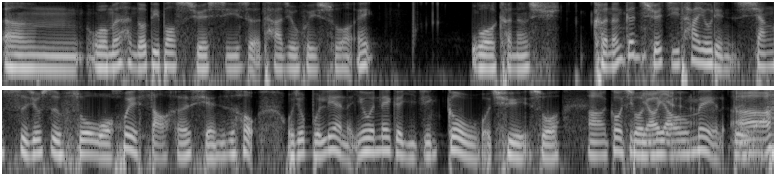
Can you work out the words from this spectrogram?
嗯，我们很多 B-box 学习者，他就会说：“哎，我可能学，可能跟学吉他有点相似，就是说我会扫和弦之后，我就不练了，因为那个已经够我去说啊，够说撩妹了，对吧？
